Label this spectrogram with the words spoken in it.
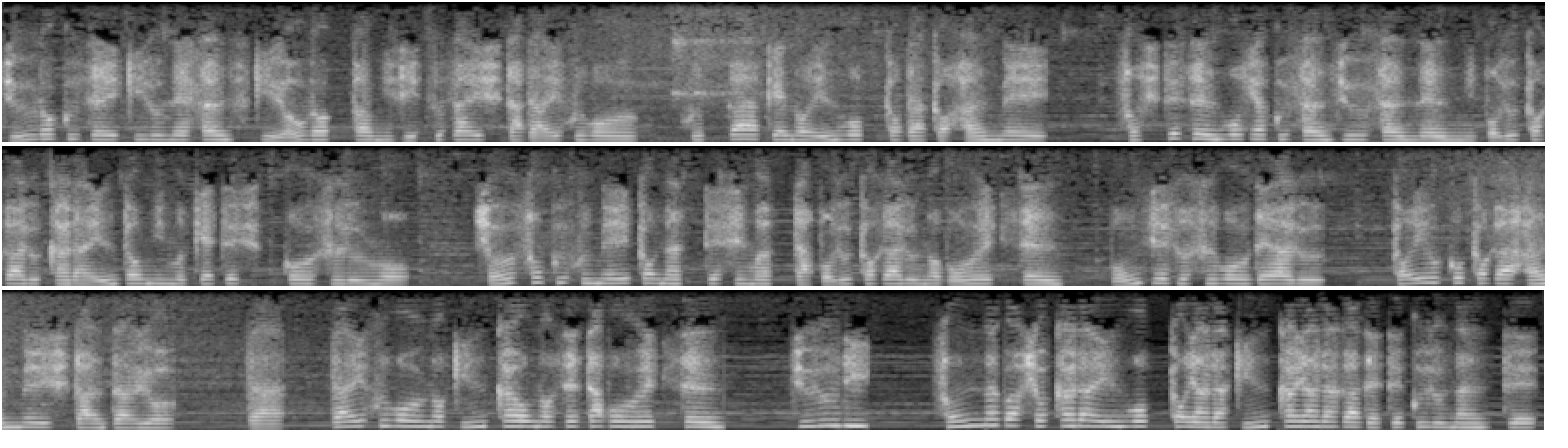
16世紀ルネサンス期ヨーロッパに実在した大富豪、フッカー家のインゴットだと判明。そして1533年にポルトガルからインドに向けて出港するも、消息不明となってしまったポルトガルの貿易船、ボンジェズス号である、ということが判明したんだよ。だ、大富豪の金貨を乗せた貿易船、ジュルリ、そんな場所からインゴットやら金貨やらが出てくるなんて、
